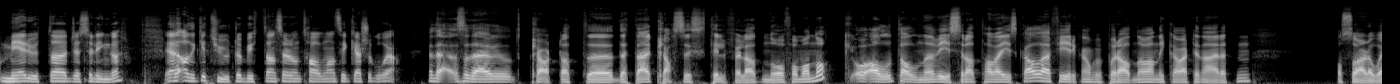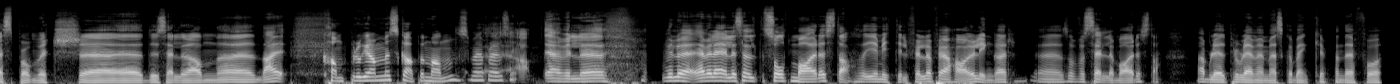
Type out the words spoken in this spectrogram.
mer ut av Jesse Lingard. Jeg hadde ikke turt å bytte han selv om tallene hans ikke er så gode. Ja. Men det, altså, det er jo klart at uh, dette er klassisk tilfelle at nå får man nok, og alle tallene viser at han er iskald. Det er fire kamper på rad nå han ikke har vært i nærheten. Og så er det West Bromwich uh, du selger han uh, Nei, Kampprogrammet skaper mannen, som jeg pleier å si. ja, jeg ville ville- Jeg ville heller selv- solgt Mares, da, i mitt tilfelle, for jeg har jo Lingard, som får selge Mares, da. Da blir det et problem hvem jeg skal benke, men det får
